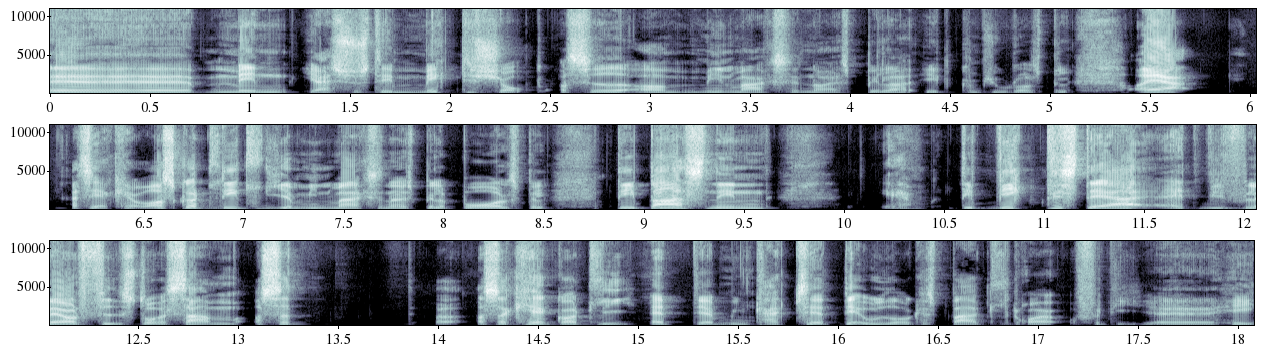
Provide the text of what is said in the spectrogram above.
Øh, men jeg synes, det er mægtigt sjovt at sidde og min maxe, når jeg spiller et computerspil. Og jeg altså jeg kan jo også godt lidt lide min max, når jeg spiller bordspil. Det er bare sådan en, ja, det vigtigste er, at vi laver en fed historie sammen, og så, og så kan jeg godt lide, at ja, min karakter derudover kan sparke lidt røv, fordi, øh, hey,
